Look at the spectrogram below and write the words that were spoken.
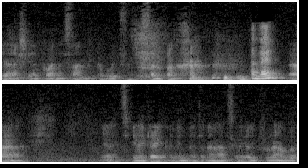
yeah, actually, I had quite a nice time for a couple of weeks. It's just having fun. And then? uh, yeah, it's been okay. I mean, I don't know how it's going to go from now, but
